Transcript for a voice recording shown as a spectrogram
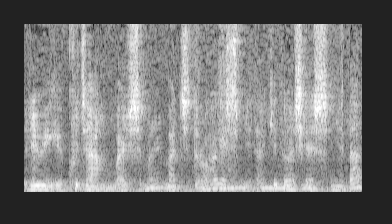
레위기 9장 말씀을 마치도록 하겠습니다. 기도하시겠습니다.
